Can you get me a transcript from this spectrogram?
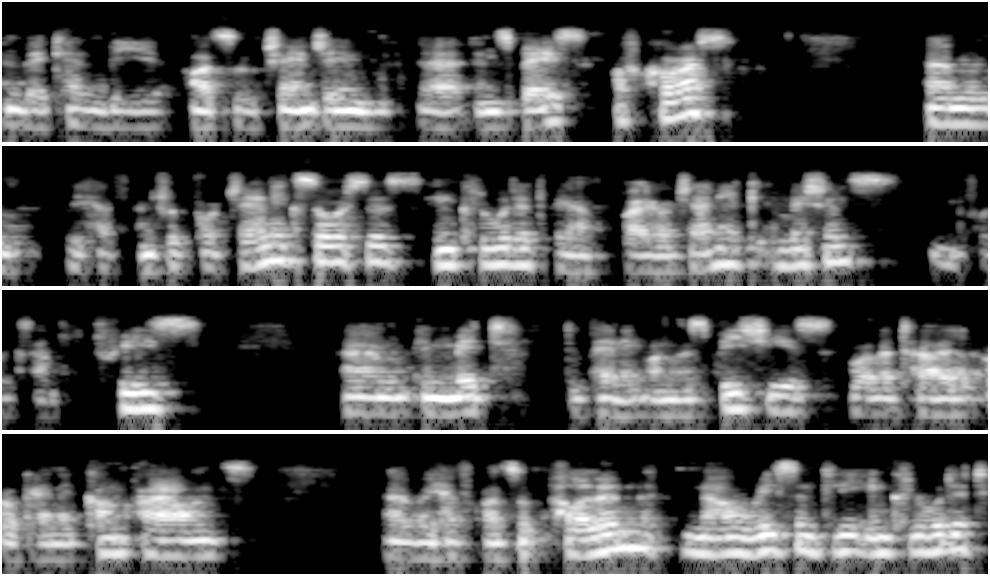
And they can be also changing uh, in space, of course. Um, we have anthropogenic sources included. We have biogenic emissions. For example, trees um, emit, depending on the species, volatile organic compounds. Uh, we have also pollen now recently included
